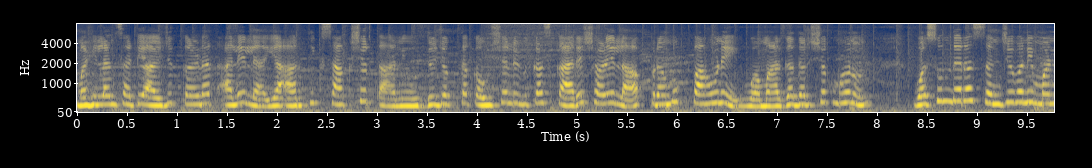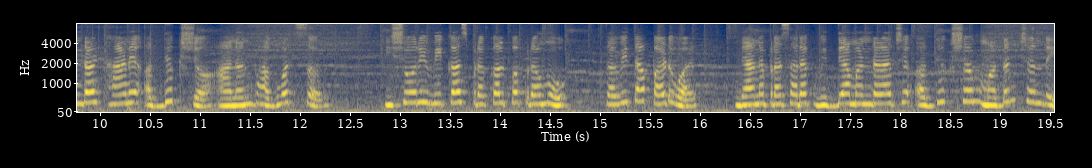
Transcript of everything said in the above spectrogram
महिलांसाठी आयोजित करण्यात आलेल्या या आर्थिक साक्षरता आणि उद्योजकता कौशल्य विकास कार्यशाळेला प्रमुख पाहुणे व मार्गदर्शक म्हणून वसुंधरा संजीवनी मंडळ ठाणे अध्यक्ष आनंद भागवत सर किशोरी विकास प्रकल्प प्रमुख कविता पडवळ ज्ञानप्रसारक विद्या मंडळाचे अध्यक्ष मदन चंदे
